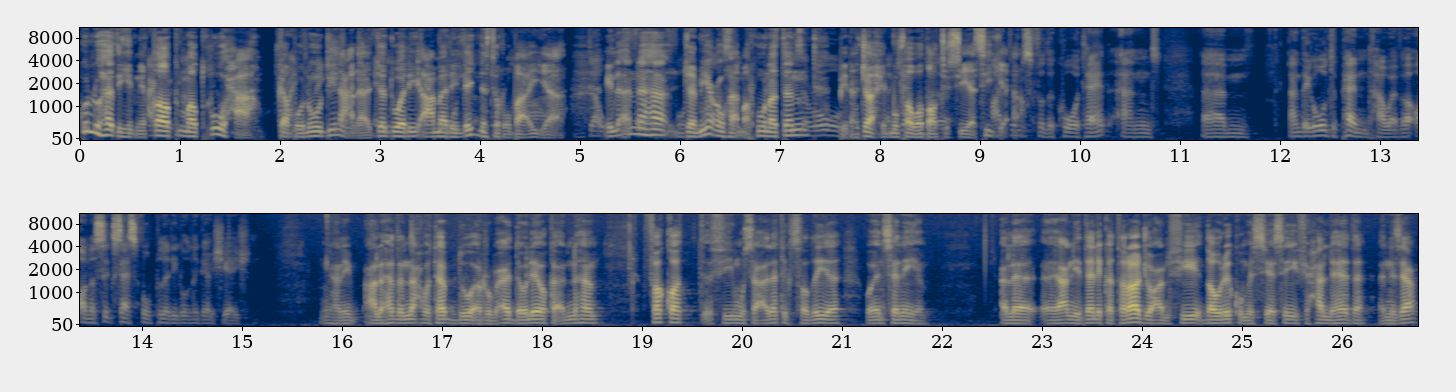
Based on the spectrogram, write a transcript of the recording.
كل هذه النقاط مطروحة كبنود على جدول أعمال اللجنة الرباعية إلا أنها جميعها مرهونة بنجاح المفاوضات السياسية. يعني على هذا النحو تبدو الرباعية الدولية وكأنها فقط في مساعدات اقتصادية وإنسانية. ألا يعني ذلك تراجعا في دوركم السياسي في حل هذا النزاع؟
